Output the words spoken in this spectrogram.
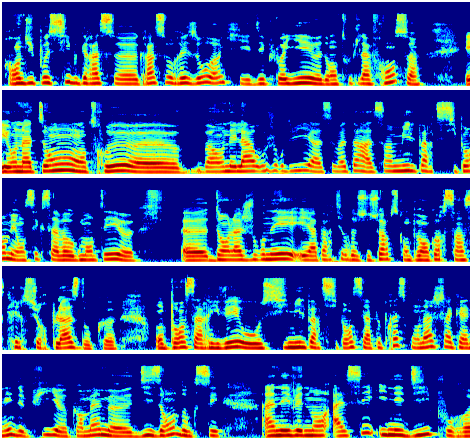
rendu possible grâce euh, grâce au réseau hein, qui est déployé euh, dans toute la France. Et on attend entre, euh, bah, on est là aujourd'hui, ce matin, à 5000 participants, mais on sait que ça va augmenter euh, dans la journée et à partir de ce soir, parce qu'on peut encore s'inscrire sur place. Donc, euh, on pense arriver aux 6000 participants. C'est à peu près ce qu'on a chaque année depuis euh, quand même 10 ans. Donc, c'est un événement assez inédit pour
